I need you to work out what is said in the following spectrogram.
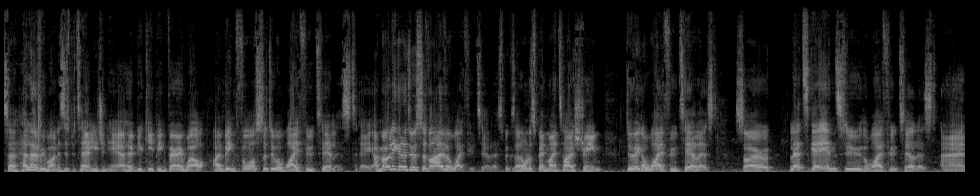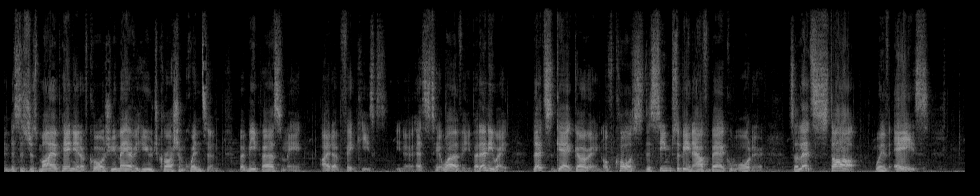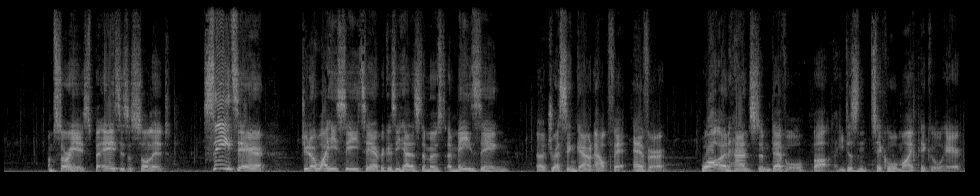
So, hello everyone, this is Potato Legion here. I hope you're keeping very well. I'm being forced to do a waifu tier list today. I'm only going to do a Survivor waifu tier list because I don't want to spend my entire stream doing a waifu tier list. So, let's get into the waifu tier list. And this is just my opinion, of course. You may have a huge crush on Quentin, but me personally, I don't think he's, you know, S tier worthy. But anyway, let's get going. Of course, this seems to be in alphabetical order. So let's start with Ace. I'm sorry, Ace, but Ace is a solid C tier. Do you know why he's C tier? Because he has the most amazing uh, dressing gown outfit ever. What an handsome devil, but he doesn't tickle my pickle here.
